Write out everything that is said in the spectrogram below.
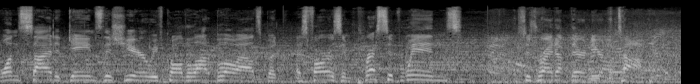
one sided games this year. We've called a lot of blowouts, but as far as impressive wins, this is right up there near the top.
